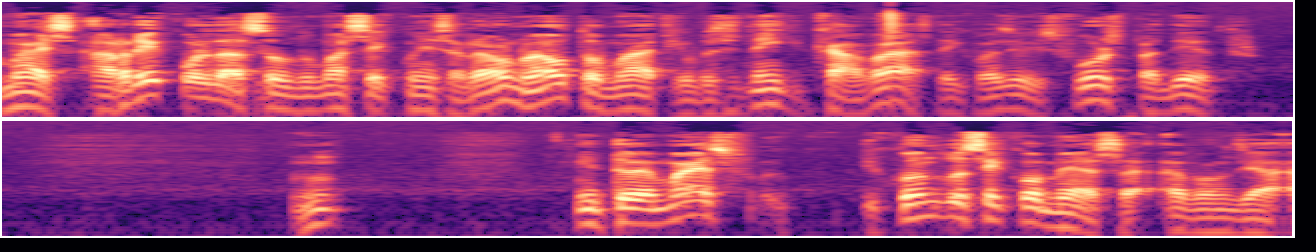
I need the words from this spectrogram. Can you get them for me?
Mas a recordação de uma sequência real não é automática. Você tem que cavar, você tem que fazer o um esforço para dentro. Hum? Então é mais. E quando você começa a, vamos dizer,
